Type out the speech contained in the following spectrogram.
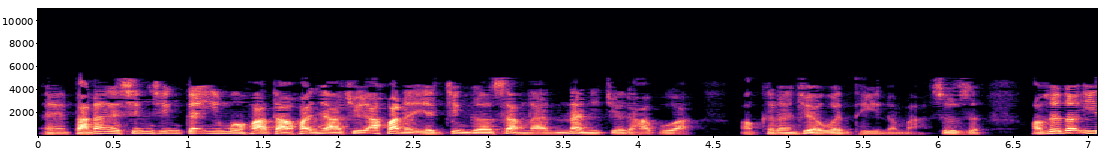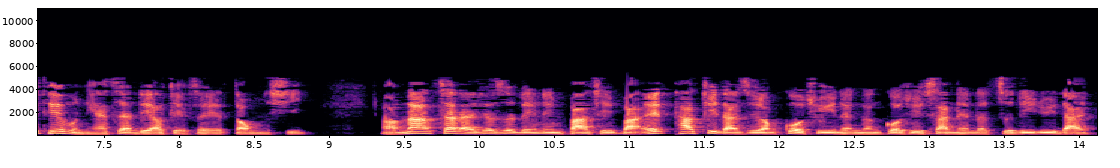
哎，把那个猩猩跟樱木花道换下去，啊换了眼镜哥上来，那你觉得好不好？哦，可能就有问题了嘛，是不是？哦，所以说 ETF 你还是要了解这些东西。好，那再来就是零零八七八，哎，它既然是用过去一年跟过去三年的殖利率来。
